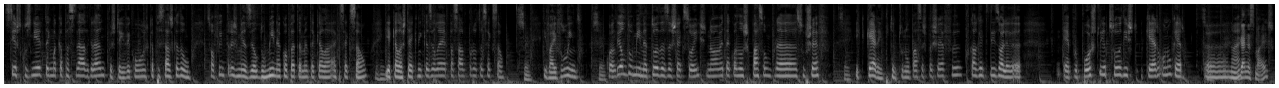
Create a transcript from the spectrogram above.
se este cozinheiro tem uma capacidade grande, pois tem a ver com as capacidades de cada um. Só ao fim de três meses ele domina completamente aquela secção Uhum. e aquelas técnicas, ele é passado por outra secção Sim. e vai evoluindo. Sim. Quando ele domina todas as secções, normalmente é quando eles passam para subchefe Sim. e que querem. Portanto, tu não passas para chefe porque alguém te diz: olha, é proposto e a pessoa diz quer ou não quer. Não é? Ganha-se mais?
